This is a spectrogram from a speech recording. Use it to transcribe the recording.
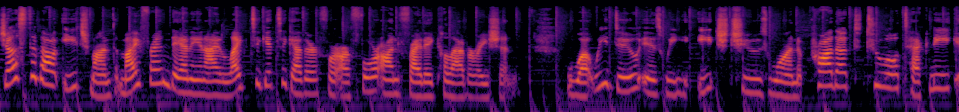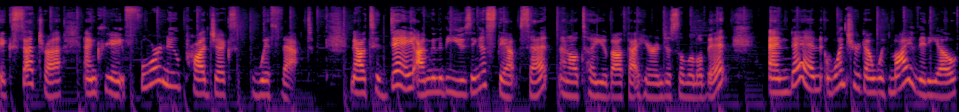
Just about each month, my friend Danni and I like to get together for our 4 on Friday collaboration. What we do is we each choose one product, tool, technique, etc. and create four new projects with that. Now today I'm going to be using a stamp set and I'll tell you about that here in just a little bit. And then once you're done with my video,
